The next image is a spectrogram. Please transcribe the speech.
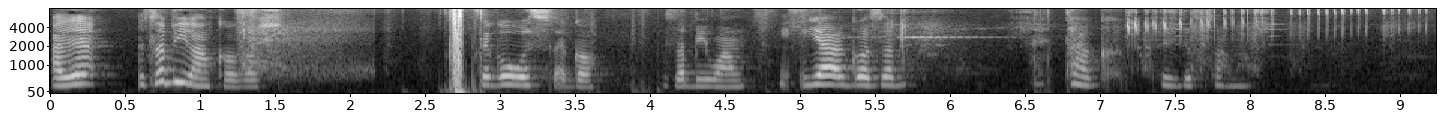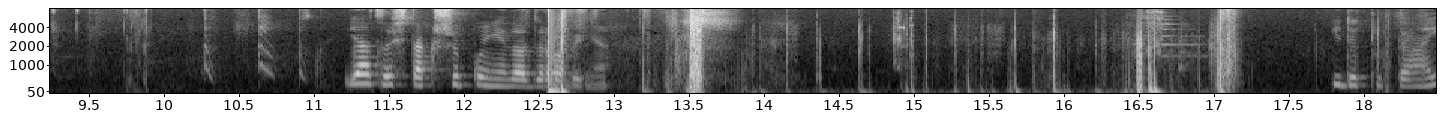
Ale zabiłam kogoś. Tego łysego zabiłam. Ja go zab... Tak, coś dostałam. Ja coś tak szybko nie nadrobię, nie? Idę tutaj.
